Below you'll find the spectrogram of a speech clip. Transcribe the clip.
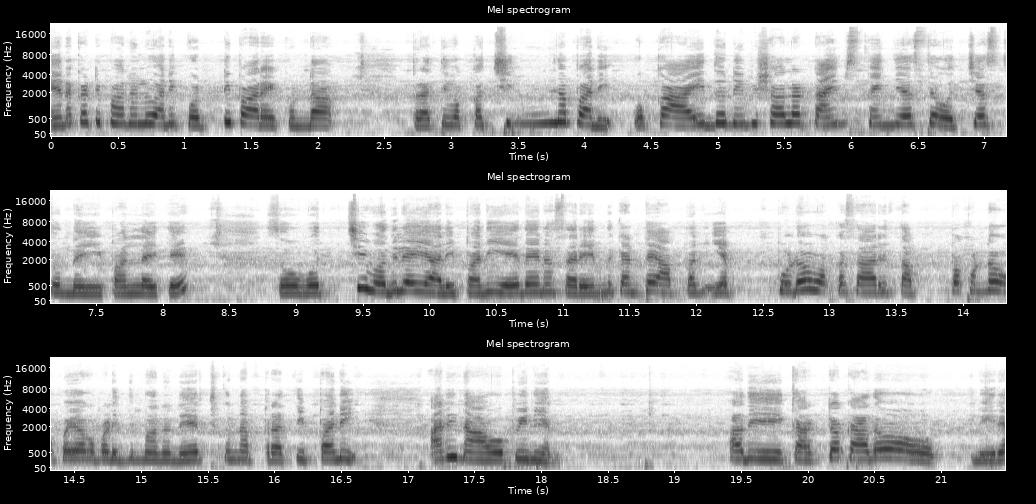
వెనకటి పనులు అని కొట్టి పారేయకుండా ప్రతి ఒక్క చిన్న పని ఒక ఐదు నిమిషాల టైం స్పెండ్ చేస్తే వచ్చేస్తున్నాయి ఈ పనులు అయితే సో వచ్చి వదిలేయాలి పని ఏదైనా సరే. ఎందుకంటే ఆ పని ఎప్పుడో ఒకసారి తప్పకుండా ఉపయోగపడింది మనం నేర్చుకున్న ప్రతి పని. అని నా ఒపీనియన్. అది కరెక్టో కాదో మీరే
